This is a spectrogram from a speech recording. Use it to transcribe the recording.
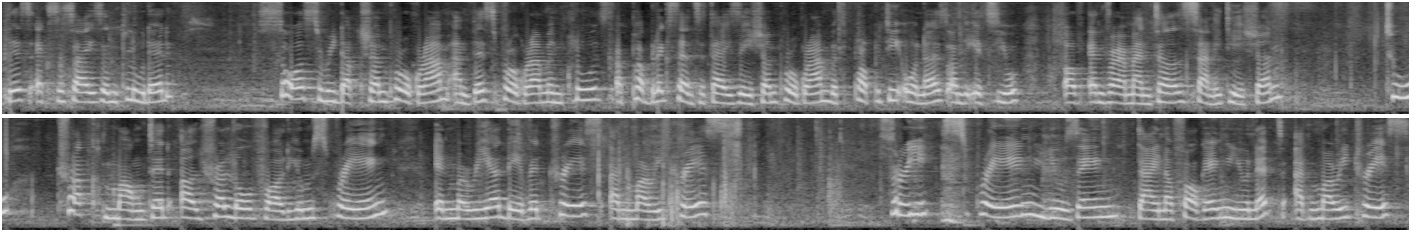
This exercise included source reduction program, and this program includes a public sensitization program with property owners on the issue of environmental sanitation. Two, truck-mounted ultra-low volume spraying in Maria David Trace and Murray Trace. Three, spraying using dynafogging unit at Murray Trace,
